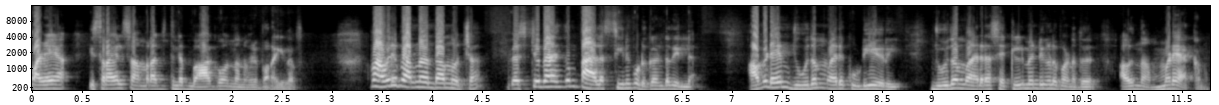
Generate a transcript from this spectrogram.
പഴയ ഇസ്രായേൽ സാമ്രാജ്യത്തിന്റെ ഭാഗം എന്നാണ് അവർ പറയുന്നത്. അപ്പൊ അവർ പറഞ്ഞത് എന്താന്ന് വെച്ചാൽ വെസ്റ്റ് ബാങ്കും പാലസ്തീനും കൊടുക്കേണ്ടതില്ല. അവിടെയും ജൂതന്മാർ കുടിയേറി ജൂതന്മാരുടെ സെറ്റിൽമെന്റുകൾ പണിത് അത് നമ്മുടെ ആക്കണം.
